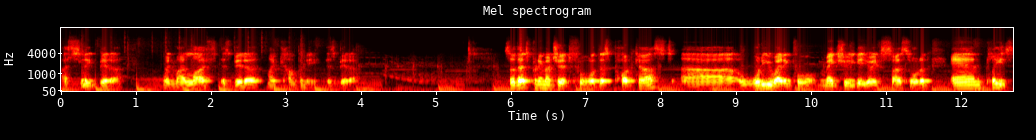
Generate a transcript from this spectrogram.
I sleep better. When my life is better, my company is better. So that's pretty much it for this podcast. Uh, what are you waiting for? Make sure you get your exercise sorted. And please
